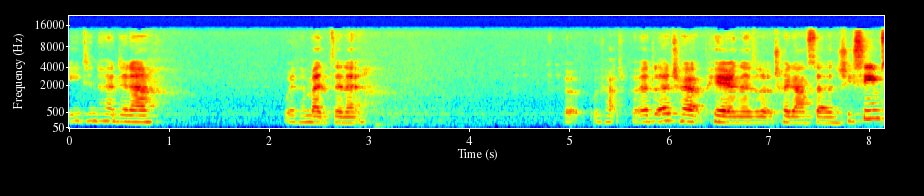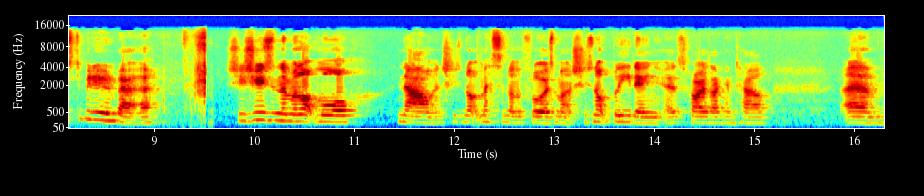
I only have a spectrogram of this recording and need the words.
Eating her dinner with her meds in it. But we've had to put a little tray up here and there's a little tray downstairs and she seems to be doing better. She's using them a lot more now and she's not messing on the floor as much. She's not bleeding as far as I can tell. Um,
